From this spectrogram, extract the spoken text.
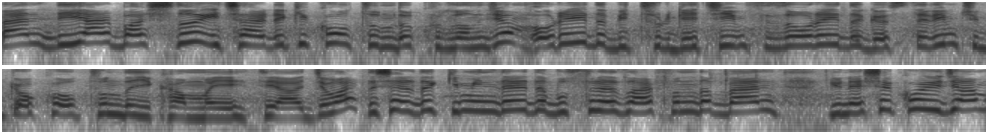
Ben diğer başlığı içerideki koltuğumda kullanacağım. Orayı da bir tur geçeyim size orayı da göstereyim çünkü o koltuğun da yıkanmaya ihtiyacı var. Dışarıdaki minderi de bu süre zarfında ben güneşe koyacağım.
